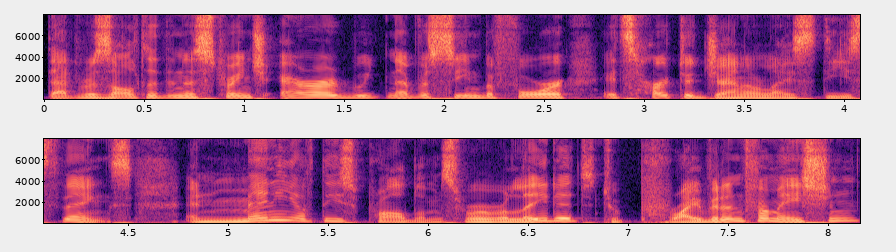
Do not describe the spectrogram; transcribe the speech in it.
that resulted in a strange error we'd never seen before. It's hard to generalize these things. And many of these problems were related to private information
